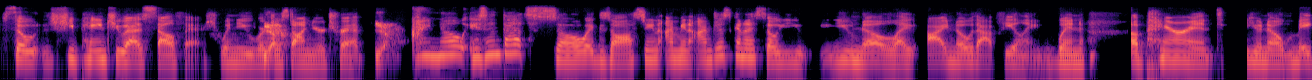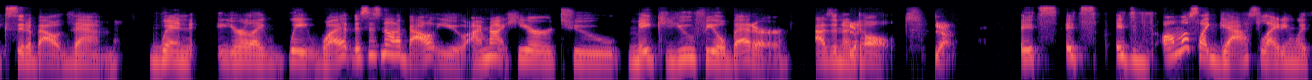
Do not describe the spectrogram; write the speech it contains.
so she paints you as selfish when you were yeah. just on your trip yeah i know isn't that so exhausting i mean i'm just gonna so you you know like i know that feeling when a parent you know makes it about them when you're like, wait, what? This is not about you. I'm not here to make you feel better as an yeah. adult. Yeah it's it's it's almost like gaslighting with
